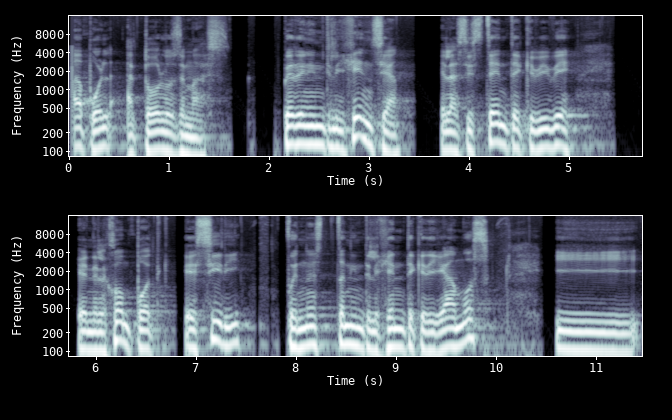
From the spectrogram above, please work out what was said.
Apple a todos los demás. Pero en inteligencia, el asistente que vive en el HomePod es Siri, pues no es tan inteligente que digamos y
